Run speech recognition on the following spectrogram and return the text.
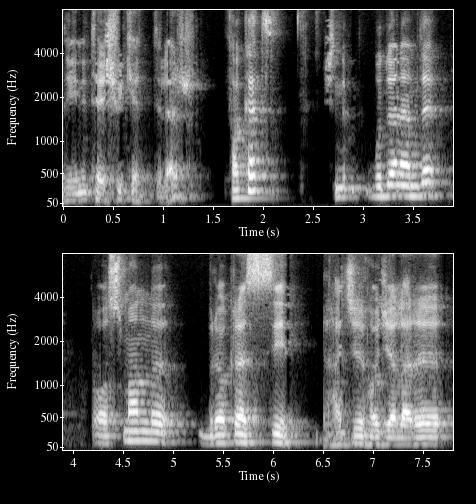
dini teşvik ettiler. Fakat şimdi bu dönemde Osmanlı bürokrasisi, hacı hocaları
